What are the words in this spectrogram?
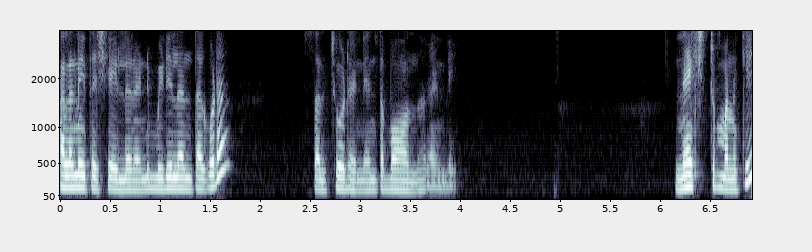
కలనీత షేడ్లోనండి. మిడిల్ అంతా కూడా. అసలు చూడండి ఎంత బాగుందోనండి. నెక్స్ట్ మనకి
